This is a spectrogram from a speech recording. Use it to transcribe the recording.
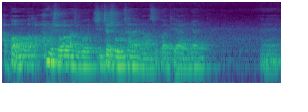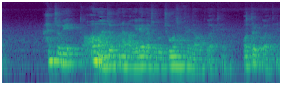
아빠, 엄마가 너무 좋아가지고 진짜 좋은 사람이 나왔을 것 같아요? 아니면, 에, 한쪽이 너무 안 좋거나 막 이래가지고 좋은 성품이 나올 것 같아요? 어떨 것 같아요?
